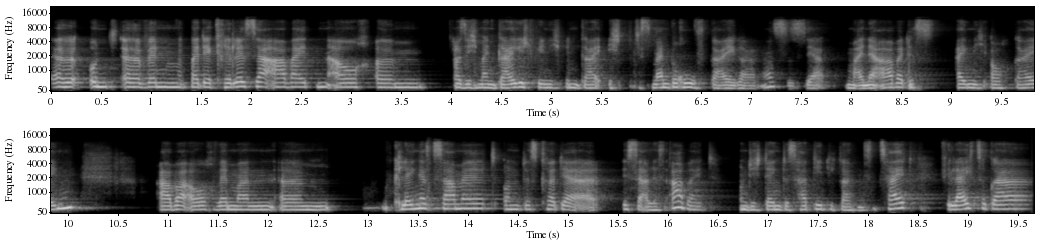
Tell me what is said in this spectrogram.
Äh, und äh, wenn bei der Grille ist ja Arbeiten auch, ähm, also ich meine Geige spielen, ich bin Geige, das ist mein Beruf Geiger. Ne? Das ist ja, meine Arbeit ist eigentlich auch Geigen. Aber auch wenn man ähm, Klänge sammelt und das gehört ja, ist ja alles Arbeit. Und ich denke, das hat die die ganze Zeit, vielleicht sogar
